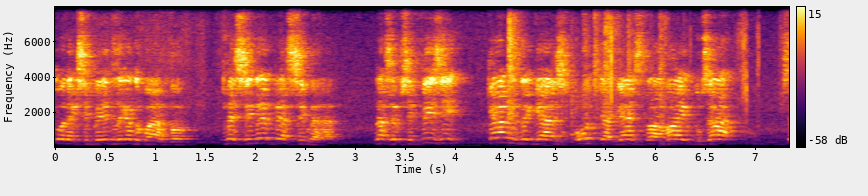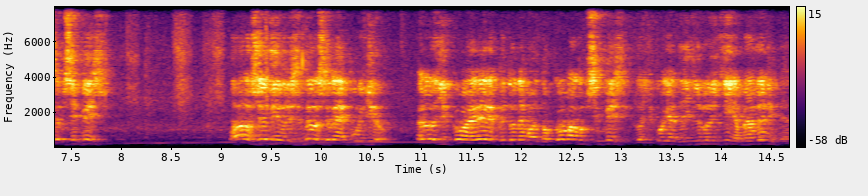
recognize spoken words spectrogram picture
τον εξυπηρέτησε για το παρελθόν, με συνέπεια σήμερα να σε ψηφίζει, κάνεις δεν κάνεις, ό,τι και αν κάνει, τραβάει κουτσά, σε ψηφίζεις. Ο άλλος είναι διορισμένος σε ένα υπουργείο. Ε, λογικό, ε, επειδή τον έβαλε το κόμμα, το ψηφίζει. Λογικό γιατί είναι λογική, για μένα δεν είναι.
